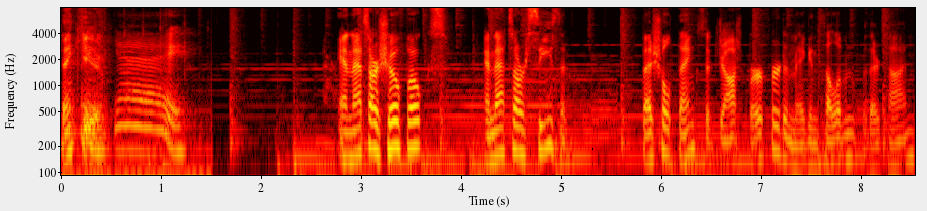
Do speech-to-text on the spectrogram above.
Thank you. Yay. And that's our show, folks. And that's our season. Special thanks to Josh Burford and Maigen Sullivan for their time.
